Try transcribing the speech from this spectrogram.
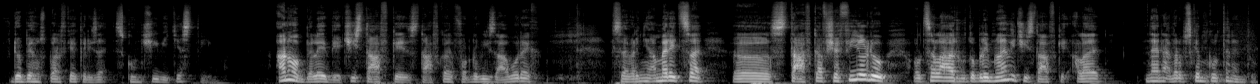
v době hospodářské krize skončí vítězstvím. Ano, byly větší stávky, stávka v Fordových závodech, v Severní Americe, eh, stávka v Sheffieldu, ocelářů, to byly mnohem větší stávky, ale ne na evropském kontinentu.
